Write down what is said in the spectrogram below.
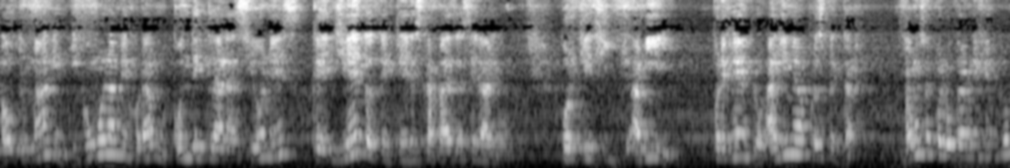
autoimagen. ¿Y cómo la mejoramos? Con declaraciones creyéndote que eres capaz de hacer algo. Porque si a mí, por ejemplo, alguien me va a prospectar, vamos a colocar un ejemplo,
